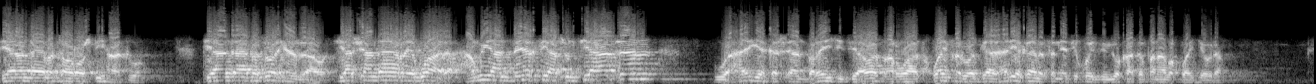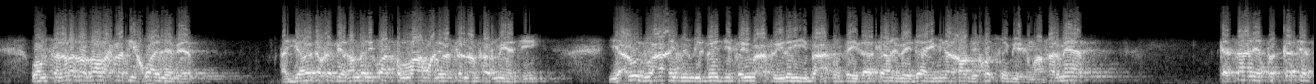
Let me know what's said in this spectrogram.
تیاندایە بە چاڕۆشتی هاتووە. تیاندایە بە زۆر هێنراوە. تیاشیاندایە ڕێبوارە هەمویان بەیەک تیاچون تیاچن و هەر یەکەشیان بەڕێکی جیاواز ئەڕوات. خی فەروەگار هەر یەکان لە سنێتی خۆی زیندۆ کاتە پەنا بەخوای گەورە. ومسلمة رضا رحمتي إخوائي لبي أجابتك في غمري قال صلى الله عليه وسلم فرميتي يعود عائد بالبيت فيبعث إليه بعث فإذا كان بيداه من الأرض خص بهما. فرميت كسر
